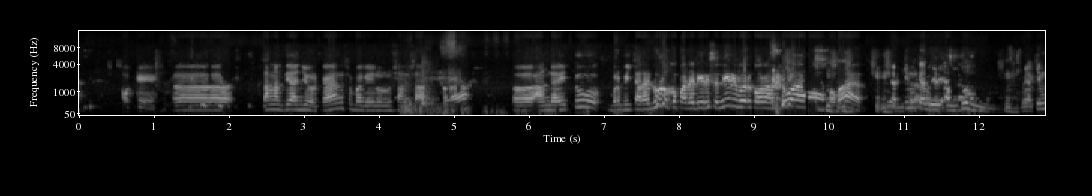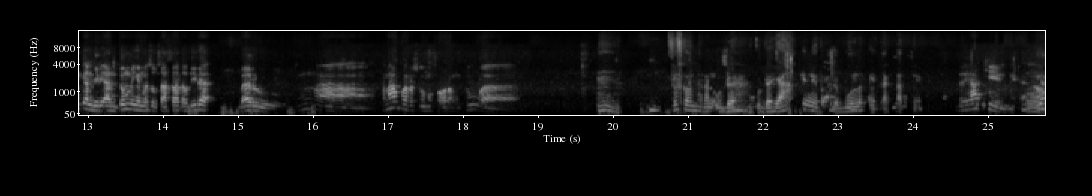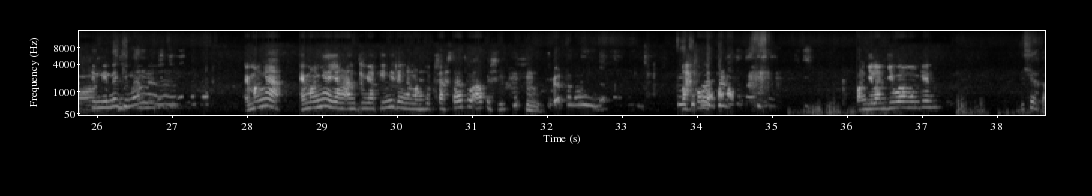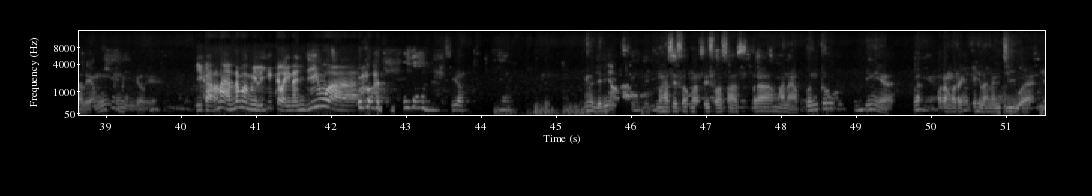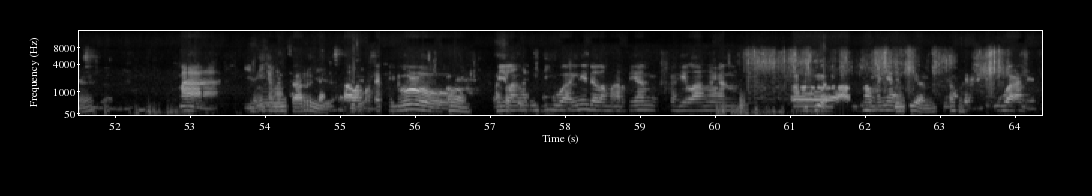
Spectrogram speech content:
Oke. Eh, sangat dianjurkan sebagai lulusan sastra eh, Anda itu berbicara dulu kepada diri sendiri baru ke orang tua. Sobat. Meyakinkan diri antum, meyakinkan diri antum ingin masuk sastra atau tidak, baru. Nah, kenapa harus ngomong ke orang tua? terus kalau misalkan udah udah yakin nih Pak udah bulat nih tekadnya Udah yakin. ya? Hmm. Oh, yakininnya gimana emangnya emangnya yang antum yakini dengan masuk sastra itu apa sih? nggak tahu Lah, kok nggak tahu? Panggilan jiwa mungkin? iya kali ya mungkin kali ya Ya, karena Anda memiliki kelainan jiwa. siap Oh, jadi mahasiswa-mahasiswa sastra mana pun tuh ini ya orang-orang yang kehilangan jiwanya Nah, ini jangan ya. salah persepsi dulu. Oh, kehilangan jiwa ini dalam artian kehilangan eh, apa namanya impian kejiwaan ya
